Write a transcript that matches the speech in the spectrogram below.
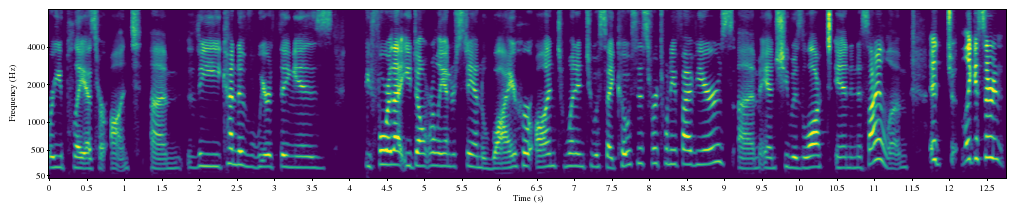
where you play as her aunt. Um the kind of weird thing is before that you don't really understand why her aunt went into a psychosis for 25 years um and she was locked in an asylum it like a certain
